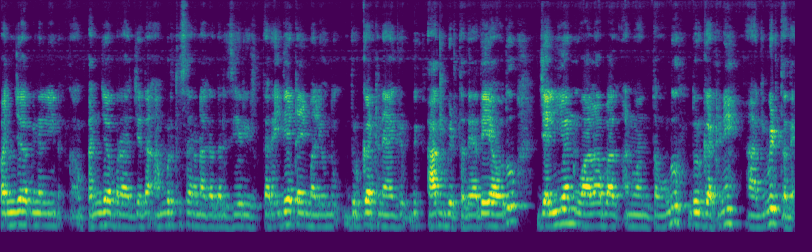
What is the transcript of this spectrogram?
ಪಂಜಾಬಿನಲ್ಲಿ, ಪಂಜಾಬ್ ರಾಜ್ಯದ ಅಮೃತಸರ ನಗರದಲ್ಲಿ ಸೇರಿರ್ತಾರೆ ಇದೇ ಟೈಮಲ್ಲಿ ಒಂದು ದುರ್ಘಟನೆ ಆಗಿ, ಆಗಿಬಿಡ್ತದೆ. ಅದೇ ಯಾವುದು? ಜಲಿಯನ್ ವಾಲಾಬಾಗ್ ಅನ್ನುವಂಥ ಒಂದು ದುರ್ಘಟನೆ ಆಗಿಬಿಡ್ತದೆ.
